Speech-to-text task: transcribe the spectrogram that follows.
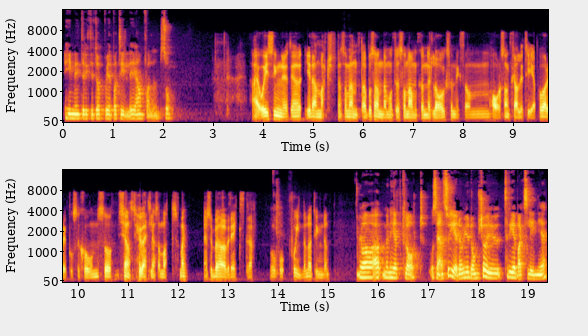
hinner inte riktigt upp och hjälpa till i anfallen. Så. Nej, och i synnerhet i, den matchen som väntar på söndag mot ett så namnkunnigt lag som liksom har sån kvalitet på varje position så känns det ju verkligen som att man kanske behöver det extra och få, få in den där tyngden. Ja, men helt klart. Och sen så är de ju, de kör ju trebackslinje.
